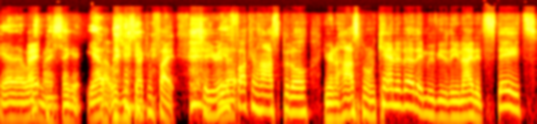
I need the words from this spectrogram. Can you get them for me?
Yeah. That was Right? my second. Yeah. that was your second fight so you're in the fucking hospital you're in a hospital in canada they move you to the united states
